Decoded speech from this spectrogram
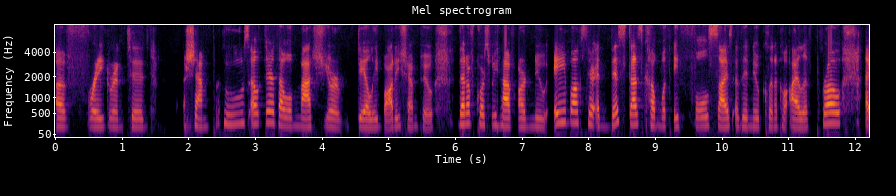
of fragranted shampoos out there that will match your daily body shampoo. Then, of course, we have our new A box here, and this does come with a full size of the new Clinical Eye Lift Pro. Uh,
